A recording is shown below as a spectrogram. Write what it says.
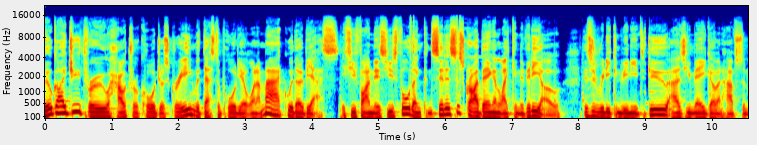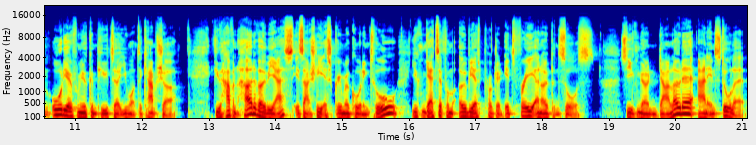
We'll guide you through how to record your screen with desktop audio on a Mac with OBS. If you find this useful, then consider subscribing and liking the video. This is really convenient to do as you may go and have some audio from your computer you want to capture. If you haven't heard of OBS, it's actually a screen recording tool. You can get it from OBS Project. It's free and open source. So you can go and download it and install it.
